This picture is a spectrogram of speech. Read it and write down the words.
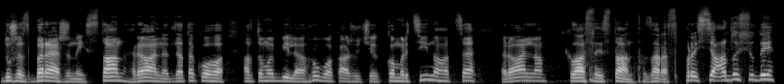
дуже збережений стан. Реально для такого автомобіля, грубо кажучи, комерційного, це реально класний стан. Зараз присяду сюди.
